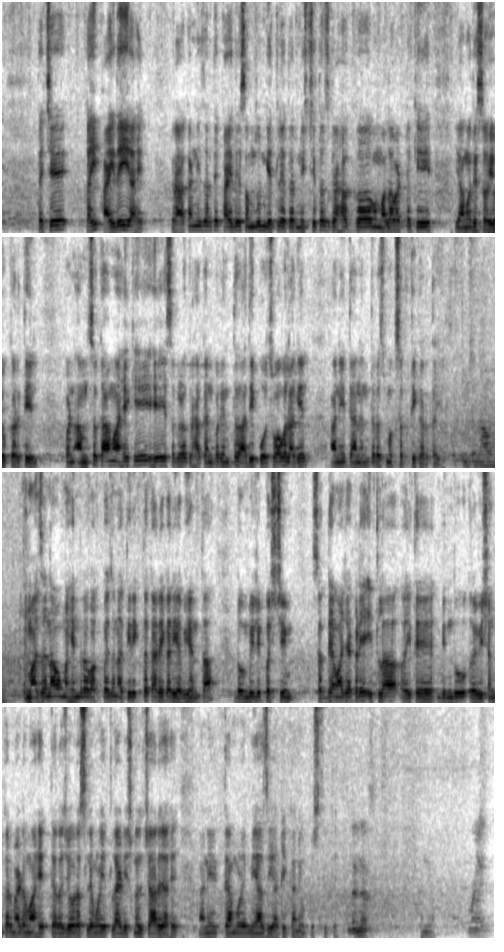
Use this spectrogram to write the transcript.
त्याचे काही फायदेही आहेत. ग्राहकांनी जर ते फायदे समजून घेतले तर निश्चितच ग्राहक मला वाटतं की यामध्ये सहयोग करतील. पण आमचं काम आहे की हे सगळं ग्राहकांपर्यंत आधी पोचवावं लागेल आणि त्यानंतरच मग सक्ती करता येईल. तुमचं नाव? माझं नाव महेंद्र वाघपायजन अतिरिक्त कार्यकारी अभियंता डोंबिवली पश्चिम. सध्या माझ्याकडे इथला इथे बिंदू रविशंकर मॅडम आहेत. त्या रजेवर असल्यामुळे इथला ॲडिशनल चार्ज आहे आणि त्यामुळे मी आज या ठिकाणी उपस्थित आहे. धन्यवाद. धन्यवाद.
